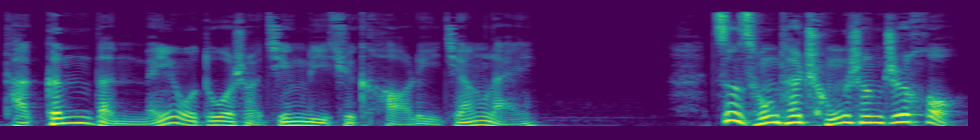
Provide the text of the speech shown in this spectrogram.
他根本没有多少精力去考虑将来。自从他重生之后。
